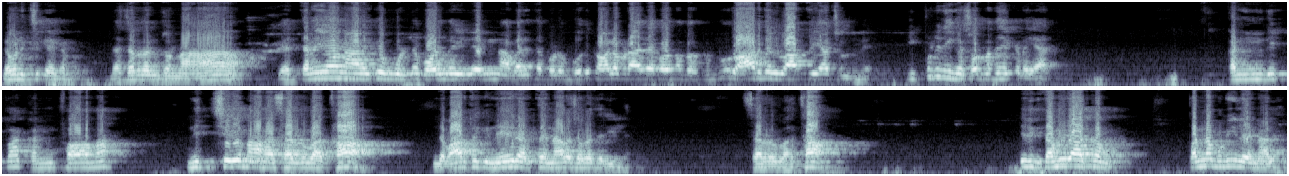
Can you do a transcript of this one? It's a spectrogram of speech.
கவனிச்சு கேட்கணும் தசரதன் சொன்னா எத்தனையோ நாளைக்கு உங்கள்கிட்ட குழந்தை இல்லைன்னு நான் வருத்தப்படும் போது கவலைப்படாத குழந்தை பிறக்கணும்னு ஒரு ஆறுதல் வார்த்தையா சொல்லுவேன். இப்படி நீங்க சொன்னதே கிடையாது. கண்டிப்பா கன்ஃபார்மா நிச்சயமாக சர்வதா. இந்த வார்த்தைக்கு நேர் அர்த்தம் என்னால சொல்ல தெரியல. சர்வதா. இதுக்கு தமிழாக்கம் பண்ண முடியல என்னால.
